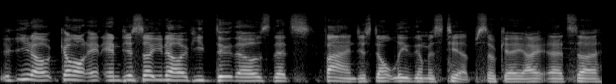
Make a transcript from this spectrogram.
you know come on. And, and just so you know if you do those that's fine. Just don't leave them as tips okay? I, that's uh,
